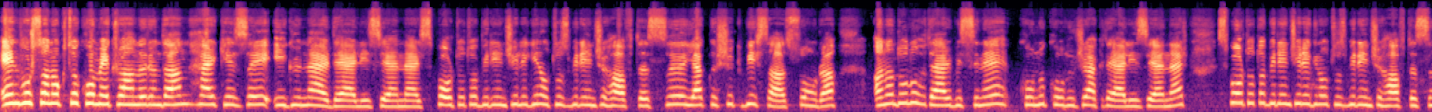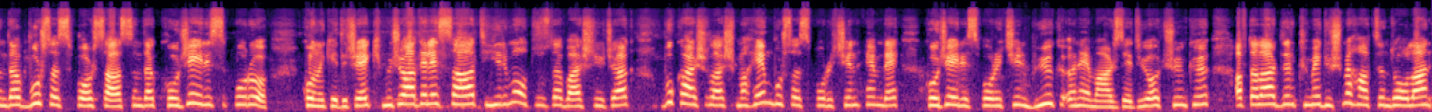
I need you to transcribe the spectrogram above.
Enbursa.com ekranlarından herkese iyi günler değerli izleyenler. Spor Toto 1. Lig'in 31. haftası yaklaşık bir saat sonra Anadolu derbisine konuk olacak değerli izleyenler. Spor Toto 1. Lig'in 31. haftasında Bursa Spor sahasında Kocaeli Spor'u konuk edecek. Mücadele saat 20.30'da başlayacak. Bu karşılaşma hem Bursa Spor için hem de Kocaeli Spor için büyük önem arz ediyor. Çünkü haftalardır küme düşme hattında olan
